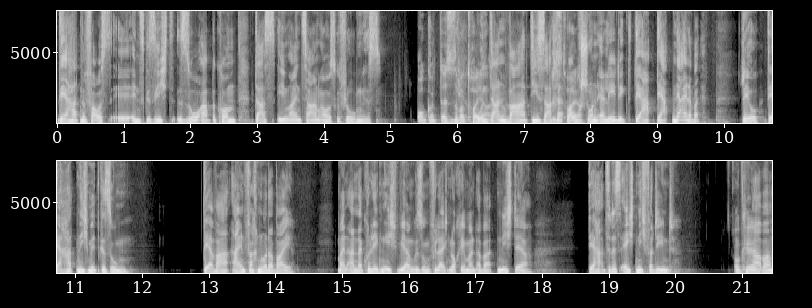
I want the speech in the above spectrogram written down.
der hat eine Faust äh, ins Gesicht so abbekommen, dass ihm ein Zahn rausgeflogen ist. Oh Gott, das ist aber teuer. Und dann Alter. war die Sache auch schon erledigt. Der, der, nein, aber Leo, der hat nicht mitgesungen. Der war einfach nur dabei. Mein anderer Kollegen, ich, wir haben gesungen, vielleicht noch jemand, aber nicht der. Der hatte das echt nicht verdient. Okay. Aber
